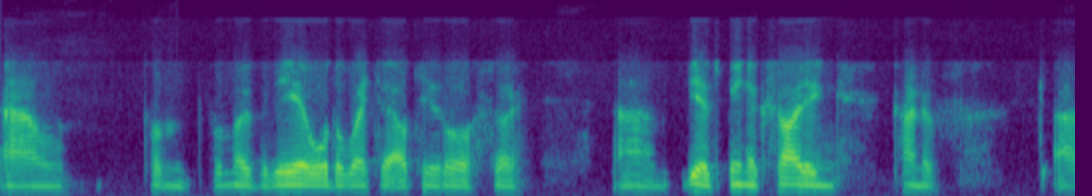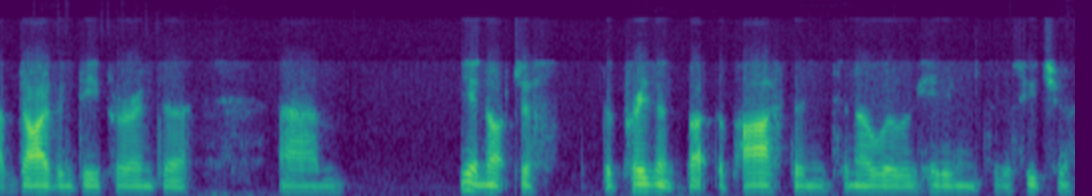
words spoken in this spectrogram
um, from from over there all the way to Aotearoa. So, um, yeah, it's been exciting, kind of uh, diving deeper into, um, yeah, not just the present but the past, and to know where we're heading into the future.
